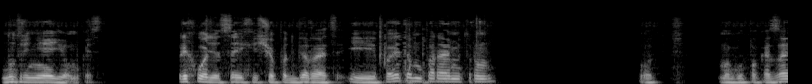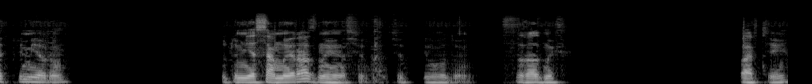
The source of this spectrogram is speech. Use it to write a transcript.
внутренняя емкость. Приходится их еще подбирать и по этому параметру. Вот, могу показать, к примеру. Тут у меня самые разные светодиоды с разных партий.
